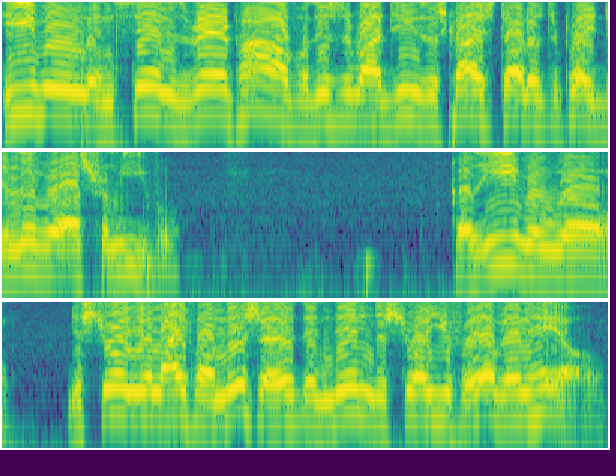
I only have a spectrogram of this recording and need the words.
Evil and sin is very powerful. This is why Jesus Christ taught us to pray, deliver us from evil. Because evil will destroy your life on this earth and then destroy you forever in hell.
